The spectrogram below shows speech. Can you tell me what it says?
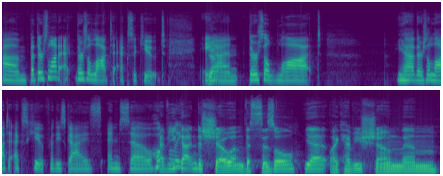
um, but there's a lot of there's a lot to execute Yeah. and there's a lot yeah there's a lot to execute for these guys and so hopefully Have you gotten to show them the sizzle yet? Like, have you shown them,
